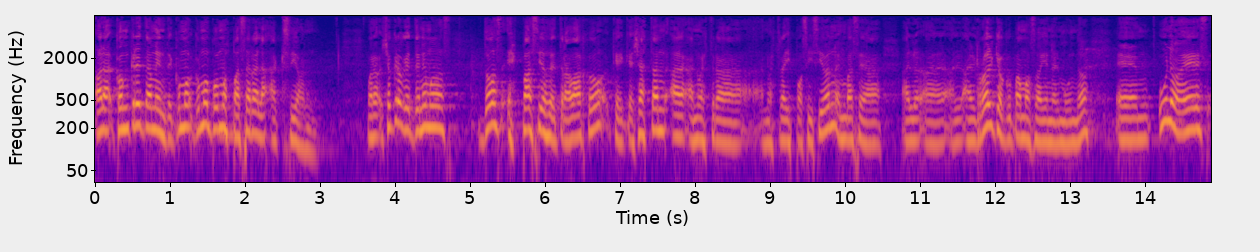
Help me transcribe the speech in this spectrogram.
ahora concretamente, ¿cómo, ¿cómo podemos pasar a la acción? Bueno, yo creo que tenemos dos espacios de trabajo que, que ya están a, nuestra, a, nuestra, disposición en base a, al, al, rol que ocupamos hoy en el mundo. Eh, uno es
